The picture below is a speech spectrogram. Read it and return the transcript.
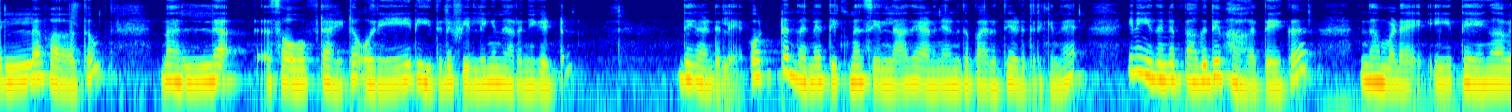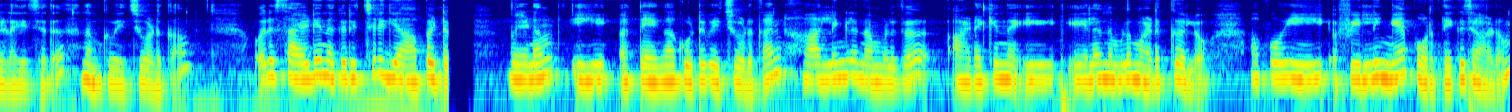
എല്ലാ ഭാഗത്തും നല്ല സോഫ്റ്റായിട്ട് ഒരേ രീതിയിൽ ഫില്ലിങ് നിറഞ്ഞ് കിട്ടും. ഇത് കണ്ടില്ലേ? ഒട്ടും തന്നെ തിക്നെസ് ഇല്ലാതെയാണ് ഞാനിത് പരത്തിയെടുത്തിരിക്കുന്നത്. ഇനി ഇതിന്റെ പകുതി ഭാഗത്തേക്ക് നമ്മുടെ ഈ തേങ്ങ വിളയിച്ചത് നമുക്ക് വെച്ച് കൊടുക്കാം. ഒരു സൈഡിൽ നിന്നൊക്കെ ഒരു ഇച്ചിരി ഗ്യാപ്പ് ഇട്ട് വേണം ഈ തേങ്ങാക്കൂട്ട് വെച്ച് കൊടുക്കാൻ. അല്ലെങ്കിൽ നമ്മളിത് അടയ്ക്കുന്ന ഈ ഇല നമ്മൾ മടക്കുമല്ലോ. അപ്പോൾ ഈ ഫില്ലിങ് പുറത്തേക്ക് ചാടും.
